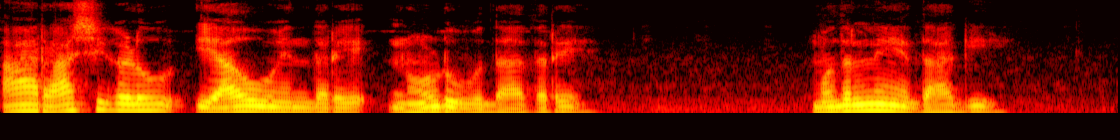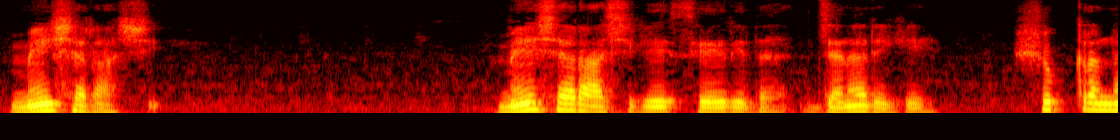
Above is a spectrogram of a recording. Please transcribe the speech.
ಆ ರಾಶಿಗಳು ಯಾವುವೆಂದರೆ ನೋಡುವುದಾದರೆ ಮೊದಲನೆಯದಾಗಿ ಮೇಷರಾಶಿ. ಮೇಷರಾಶಿಗೆ ಸೇರಿದ ಜನರಿಗೆ ಶುಕ್ರನ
